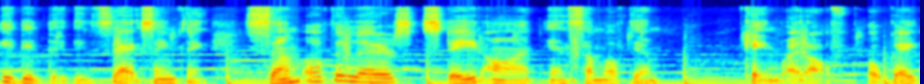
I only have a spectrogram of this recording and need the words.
it did the exact same thing. Some of the letters stayed on and some of them came right off, okay?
